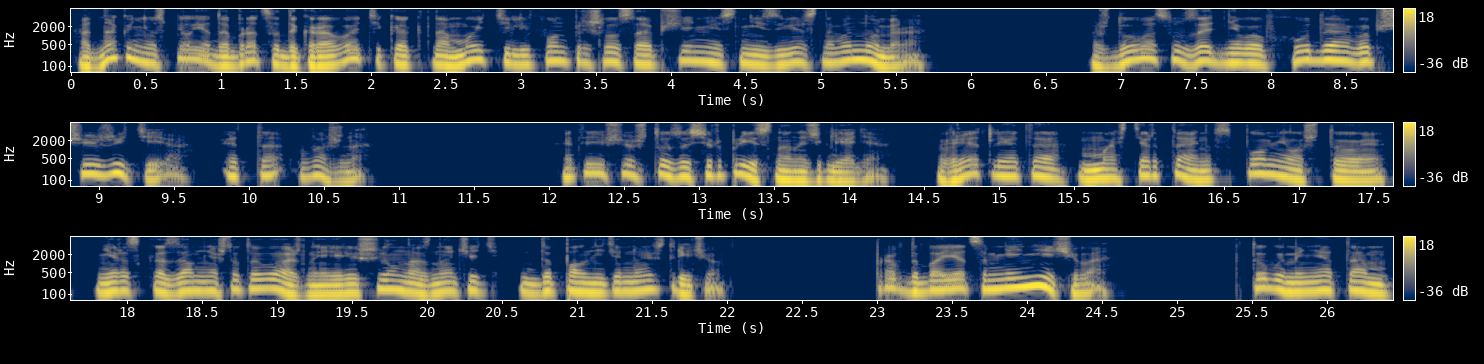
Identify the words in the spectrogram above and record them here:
Однако не успел я добраться до кровати, как на мой телефон пришло сообщение с неизвестного номера. «Жду вас у заднего входа в общежитие. Это важно». Это еще что за сюрприз на ночь глядя? Вряд ли это мастер тайн вспомнил, что не рассказал мне что-то важное и решил назначить дополнительную встречу. Правда, бояться мне нечего. Кто бы меня там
